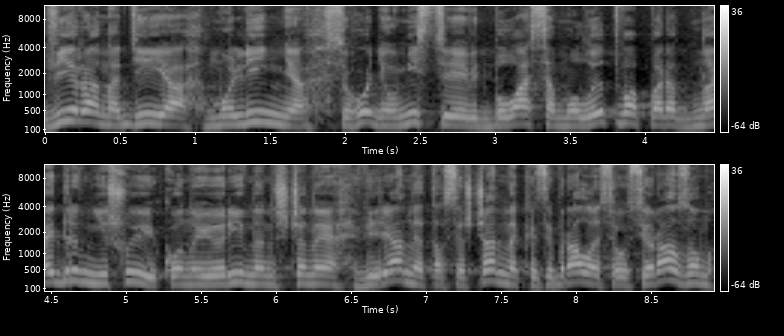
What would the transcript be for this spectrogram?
Віра, надія, моління. Сьогодні у місті відбулася молитва перед найдревнішою іконою Рівненщини. Віряни та священники зібралися усі разом,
